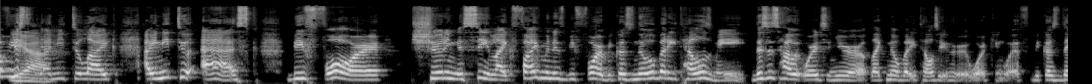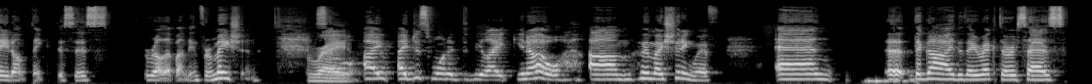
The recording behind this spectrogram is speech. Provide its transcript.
obviously yeah. I need to like, I need to ask before shooting a scene, like five minutes before, because nobody tells me this is how it works in Europe. Like nobody tells you who you're working with because they don't think this is relevant information. Right. So I, I just wanted to be like, you know, um, who am I shooting with? And uh, the guy, the director says,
